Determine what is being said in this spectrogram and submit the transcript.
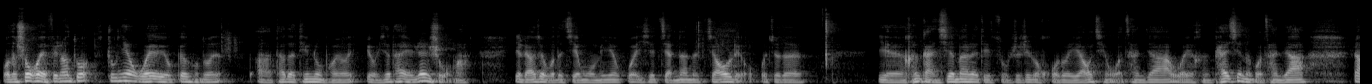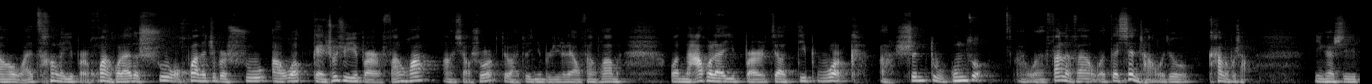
我的收获也非常多。中间我也有跟很多啊他的听众朋友，有些他也认识我嘛，也了解我的节目，我们也有过一些简单的交流。我觉得。也很感谢 Melody 组织这个活动，邀请我参加，我也很开心能够参加。然后我还蹭了一本换回来的书，我换的这本书啊，我给出去一本《繁花》啊小说，对吧？最近不是一直聊《繁花》吗？我拿回来一本叫《Deep Work》啊，深度工作啊，我翻了翻，我在现场我就看了不少，应该是一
